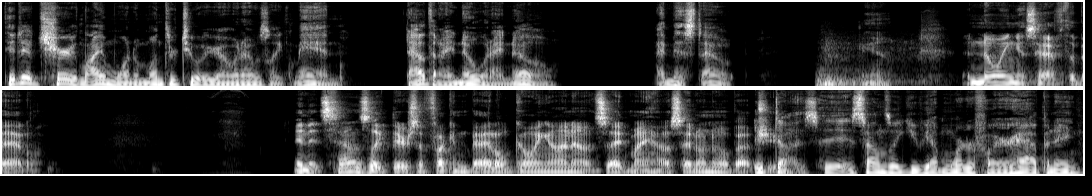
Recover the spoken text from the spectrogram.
They did a cherry lime one a month or two ago, and I was like, man, now that I know what I know, I missed out. Yeah. And knowing is half the battle. And it sounds like there's a fucking battle going on outside my house. I don't know about It you. It does. It it sounds like you've got mortar fire happening.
